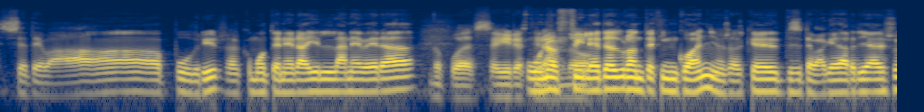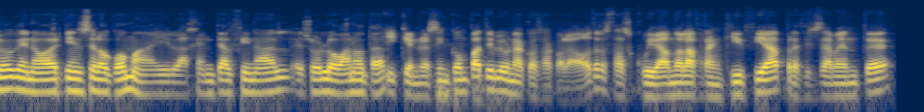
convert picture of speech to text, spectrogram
se te va a pudrir. O sea, es como tener ahí en la nevera No puedes seguir estirando. unos filetes durante cinco años. Es que se te va a quedar ya eso que no va a haber quien se lo coma y la gente al final eso lo va a notar. Y que no es incompatible una cosa con la otra. Estás cuidando la franquicia precisamente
